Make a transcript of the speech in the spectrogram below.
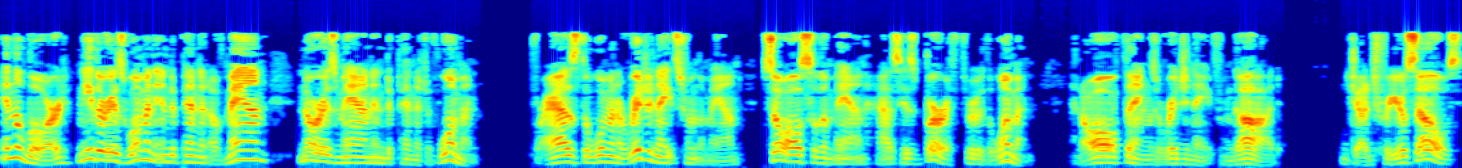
in the Lord, neither is woman independent of man, nor is man independent of woman. For as the woman originates from the man, so also the man has his birth through the woman, and all things originate from God. Judge for yourselves.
